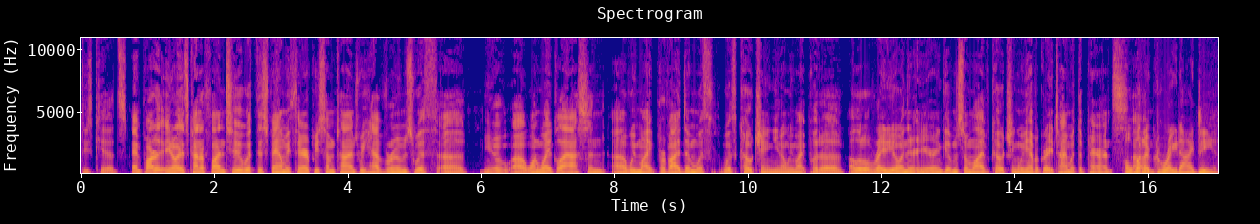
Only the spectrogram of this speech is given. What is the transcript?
these kids. And part of you know, it's kind of fun too with this family therapy. Sometimes we have rooms with. Uh, you know, uh, one-way glass, and uh, we might provide them with, with coaching. You know, we might put a, a little radio in their ear and give them some live coaching. We have a great time with the parents. Oh, what a Um, great idea!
